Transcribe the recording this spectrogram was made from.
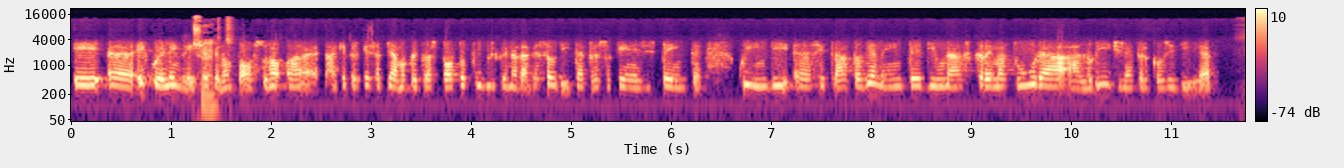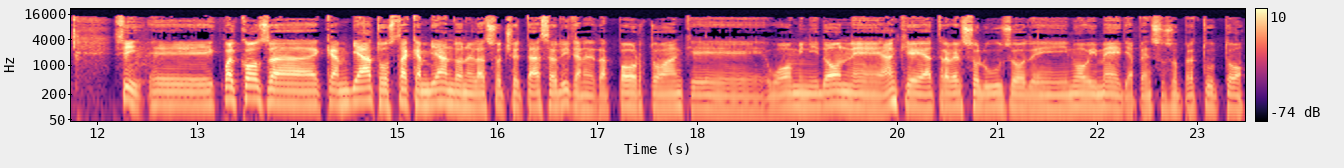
e, eh, e quelle invece certo. che non possono, eh, anche perché sappiamo che il trasporto pubblico in Arabia Saudita è pressoché inesistente, quindi eh, si tratta ovviamente di una scrematura all'origine per così dire. Sì, eh, qualcosa è cambiato o sta cambiando nella società saudita, nel rapporto anche uomini-donne, anche attraverso l'uso dei nuovi media, penso soprattutto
